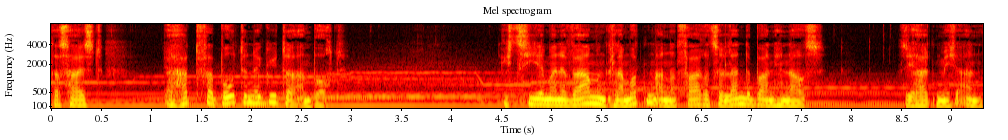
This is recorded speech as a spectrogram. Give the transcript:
Das heißt, er hat verbotene Güter an Bord. Ich ziehe meine warmen Klamotten an und fahre zur Landebahn hinaus. Sie halten mich an.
